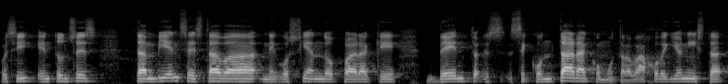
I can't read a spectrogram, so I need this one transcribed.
Pues sí, entonces también se estaba negociando para que dentro, se contara como trabajo de guionista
